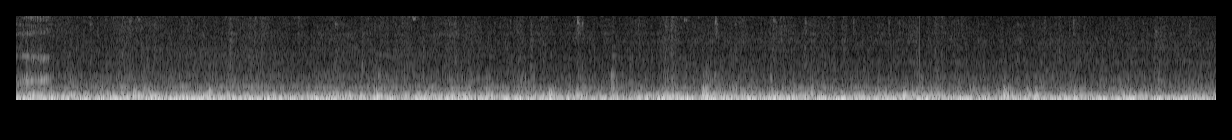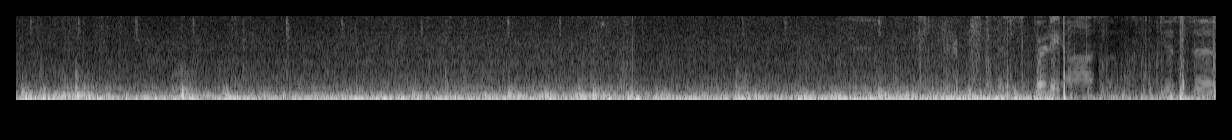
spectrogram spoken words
Ugh. This is pretty awesome just to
